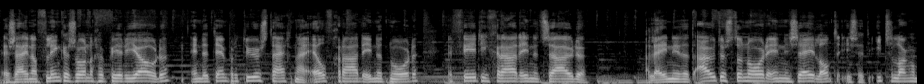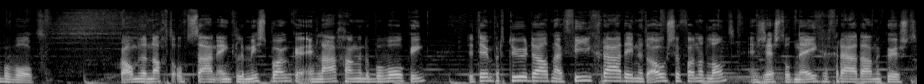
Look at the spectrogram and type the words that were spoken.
Er zijn dan flinke zonnige perioden en de temperatuur stijgt naar 11 graden in het noorden... en 14 graden in het zuiden. Alleen in het uiterste noorden en in Zeeland is het iets langer bewolkt. Komende nacht ontstaan enkele mistbanken en laaghangende bewolking. De temperatuur daalt naar 4 graden in het oosten van het land en 6 tot 9 graden aan de kust.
